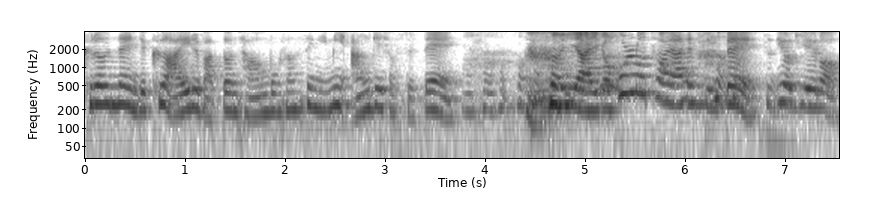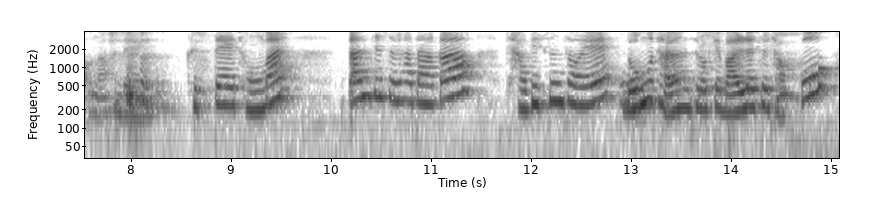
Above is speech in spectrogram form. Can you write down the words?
그런데 이제 그 아이를 맡던 자원봉사 선생님이 안 계셨을 때 이 아이가 홀로 쳐야 했을 때 드디어 기회가 왔구나 네. 그때 정말 딴짓을 하다가 자기 순서에 너무 자연스럽게 말렛을 잡고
